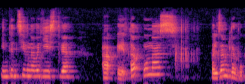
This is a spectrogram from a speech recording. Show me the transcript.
интенсивного действия, а это у нас бальзам для губ.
